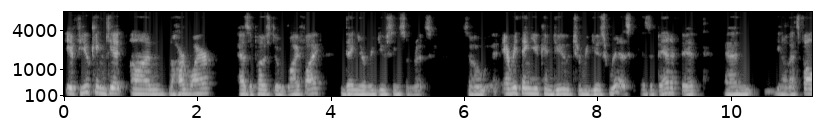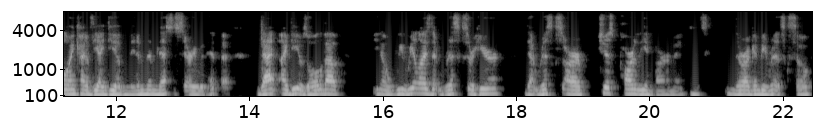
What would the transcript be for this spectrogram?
If you can get on the hardwire as opposed to Wi-Fi, then you're reducing some risk. So everything you can do to reduce risk is a benefit, and you know that's following kind of the idea of minimum necessary with HIPAA. That idea was all about, you know, we realize that risks are here, that risks are just part of the environment. there are going to be risks, so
